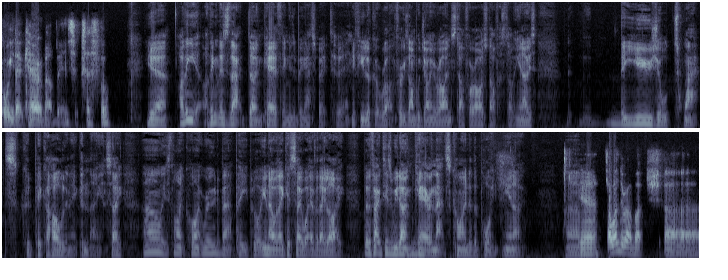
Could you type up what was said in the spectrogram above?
or you don't care about being successful? Yeah, I think I think there's that don't care thing is a big aspect of it. And if you look at, for example, Johnny Ryan stuff or our stuff and stuff, you know, the usual twats could pick a hole in it, couldn't they? And say, oh, it's like quite rude about people, or you know, they could say whatever they like. But the fact is, we don't care, and that's kind of the point, you know. Um, yeah, I wonder how much uh,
